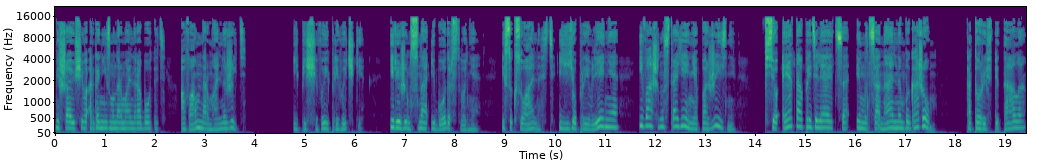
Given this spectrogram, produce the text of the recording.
мешающего организму нормально работать, а вам нормально жить. И пищевые привычки, и режим сна и бодрствования, и сексуальность, и ее проявление, и ваше настроение по жизни — все это определяется эмоциональным багажом, который впитало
